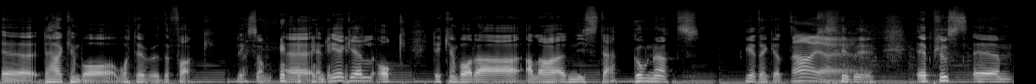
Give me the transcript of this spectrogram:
eh, det här kan vara whatever the fuck. Liksom. Eh, en regel och det kan vara alla har ny stat. Go nuts, helt enkelt. Ah, ja, ja, ja. Eh, plus, ehm,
